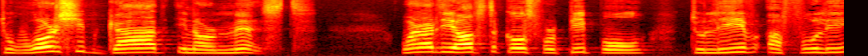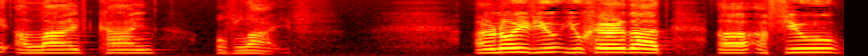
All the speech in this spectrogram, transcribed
to worship God in our midst? What are the obstacles for people to live a fully alive kind of life? I don't know if you, you heard that uh, a few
